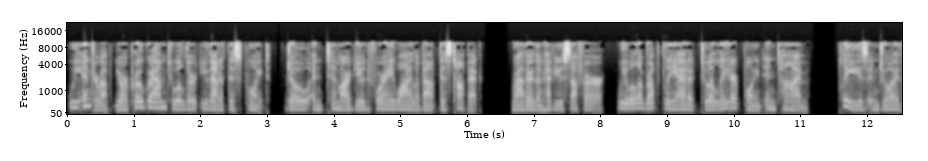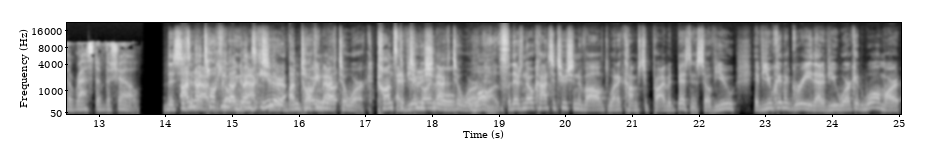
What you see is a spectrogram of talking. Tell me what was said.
We interrupt your program to alert you that at this point, Joe and Tim argued for a while about this topic. Rather than have you suffer, we will abruptly add it to a later point in time. Please enjoy the rest of the show. This is I'm not talking about guns back to- either. I'm talking back about to work. And if you're Constitutional going back to work, laws. But there's no constitution involved when it comes to private business. So if you if you can agree that if you work at Walmart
